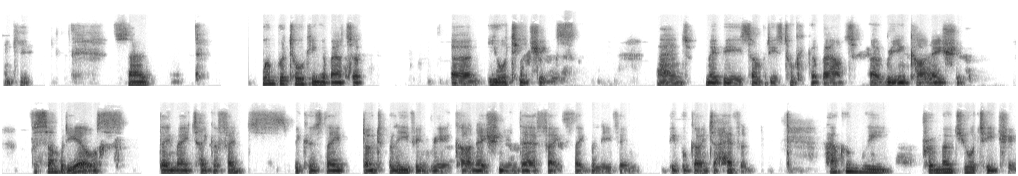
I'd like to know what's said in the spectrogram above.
Thank you. So, when we're talking about uh, uh, your teachings, and maybe somebody's talking about uh, reincarnation, for somebody else, they may take offense because they don't believe in reincarnation in their faith. They believe in people going to heaven. How can we promote your teaching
